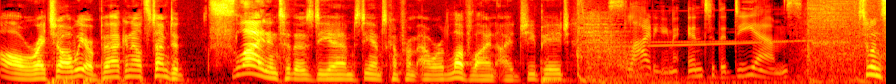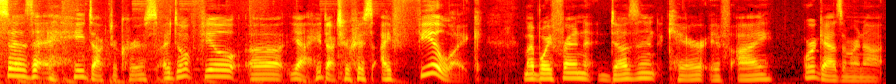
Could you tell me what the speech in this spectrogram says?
All right, y'all. We are back, and now it's time to slide into those DMs. DMs come from our Loveline IG page. Sliding into the DMs. This one says, "Hey, Dr. Chris, I don't feel. Uh, yeah, hey, Dr. Chris, I feel like my boyfriend doesn't care if I orgasm or not.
